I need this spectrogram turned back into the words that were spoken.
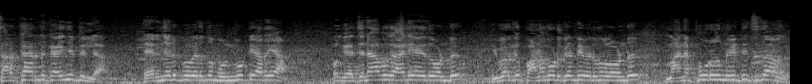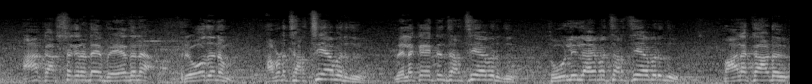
സർക്കാരിന് കഴിഞ്ഞിട്ടില്ല. തെരഞ്ഞെടുപ്പ് വരുന്ന മുൻകൂട്ടി അറിയാം. ഇപ്പൊ ഖജനാവ് കാലിയായതുകൊണ്ട് ഇവർക്ക് പണം കൊടുക്കേണ്ടി വരുന്നതുകൊണ്ട് മനഃപൂർവം നീട്ടിച്ചതാണ്. ആ കർഷകരുടെ വേദന രോദനം അവിടെ ചർച്ചയാവരുത്. വിലക്കയറ്റം ചർച്ചയാവരുത്. തൊഴിലില്ലായ്മ ചർച്ചയാവരുത്. പാലക്കാട്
